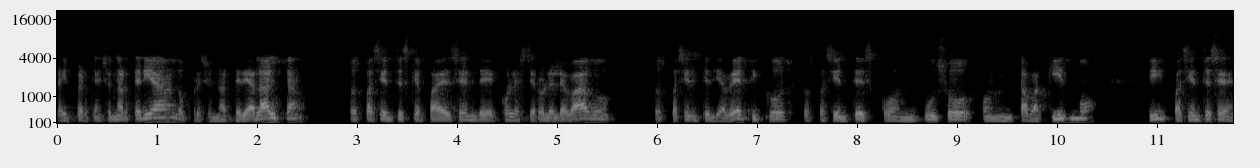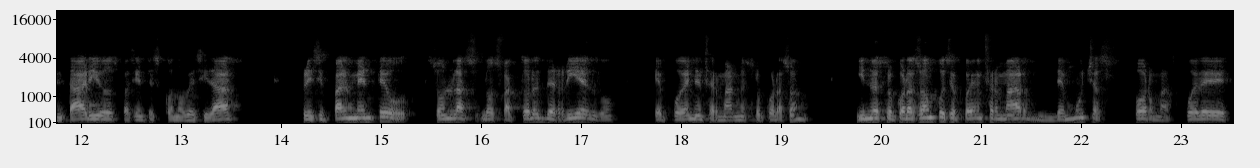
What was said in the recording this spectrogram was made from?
la hipertensión arterial, la presión arterial alta, los pacientes que padecen de colesterol elevado, los pacientes diabéticos, los pacientes con uso con tabaquismo, ¿sí? pacientes sedentarios, pacientes con obesidad. Principalmente son las, los factores de riesgo que pueden enfermar nuestro corazón. Y nuestro corazón pues, se puede enfermar de muchas formas. Puede,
